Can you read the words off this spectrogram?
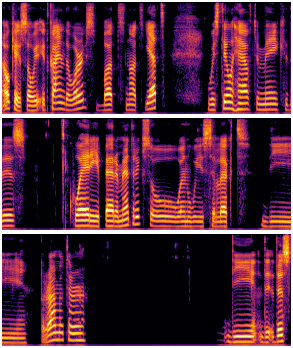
Okay, so it, it kind of works, but not yet. We still have to make this query parametric. So when we select the parameter, the, the this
